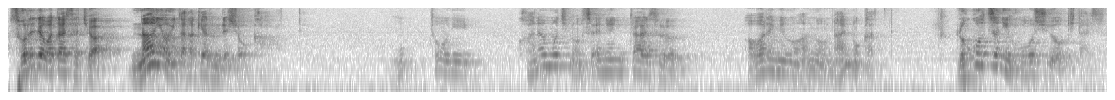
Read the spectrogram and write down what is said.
それで私たちは何をいただけるんでしょうか。当に金持ちの青年に対する憐れみもあるのないのかって露骨に報酬を期待する。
